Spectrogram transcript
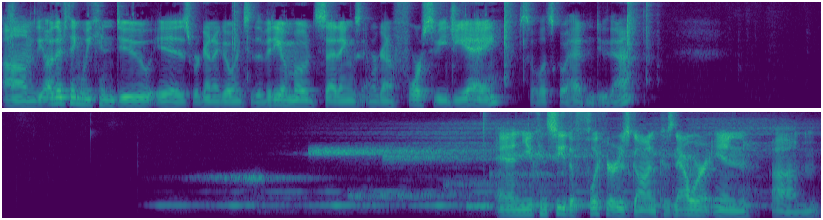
Um, the other thing we can do is we're going to go into the video mode settings and we're going to force VGA. So let's go ahead and do that. And you can see the flicker is gone because now we're in um,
